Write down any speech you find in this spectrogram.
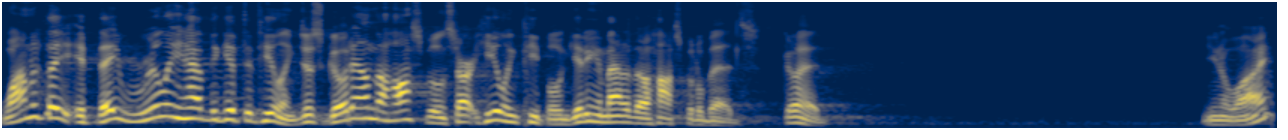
Why don't they, if they really have the gift of healing, just go down to the hospital and start healing people and getting them out of the hospital beds? Go ahead. You know why?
